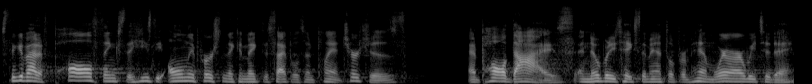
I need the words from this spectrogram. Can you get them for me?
Just think about if Paul thinks that he's the only person that can make disciples and plant churches, and Paul dies and nobody takes the mantle from him, where are we today?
